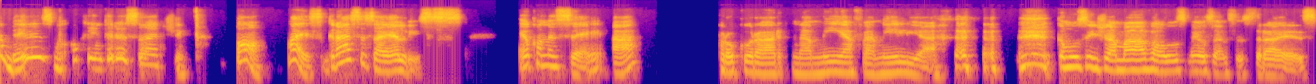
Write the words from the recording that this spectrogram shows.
ah, mesmo? Oh, que interessante. Bom, mas graças a eles, eu comecei a procurar na minha família como se chamavam os meus ancestrais.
